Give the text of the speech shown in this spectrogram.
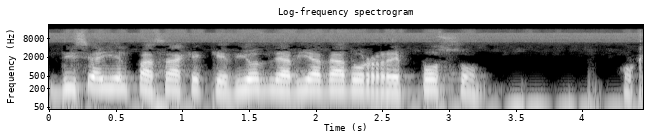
Dice ahí el pasaje que Dios le había dado reposo. ¿Ok?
